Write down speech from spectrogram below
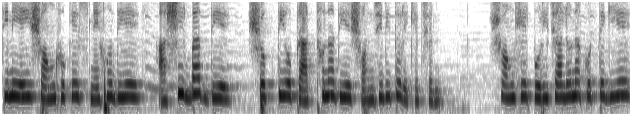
তিনি এই সংঘকে স্নেহ দিয়ে, আশীর্বাদ দিয়ে, শক্তি ও প্রার্থনা দিয়ে সঞ্জীবিত রেখেছেন। সংঘের পরিচালনা করতে গিয়ে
